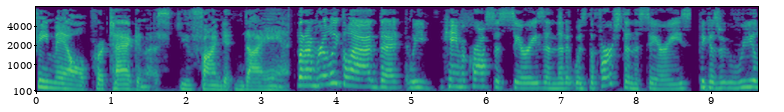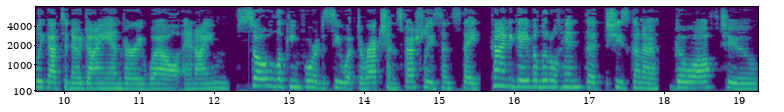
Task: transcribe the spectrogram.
female protagonist, you find it in Diane. But I'm really glad that we came across this series and that it was the first in the series because we really got to know Diane very well. And I'm so looking forward to see what direction, especially since they kind of gave a little hint that she's going to go off to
